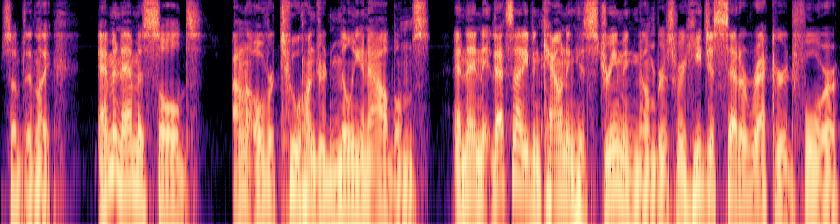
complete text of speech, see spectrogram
something like Eminem has sold, I don't know, over 200 million albums. And then that's not even counting his streaming numbers, where he just set a record for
